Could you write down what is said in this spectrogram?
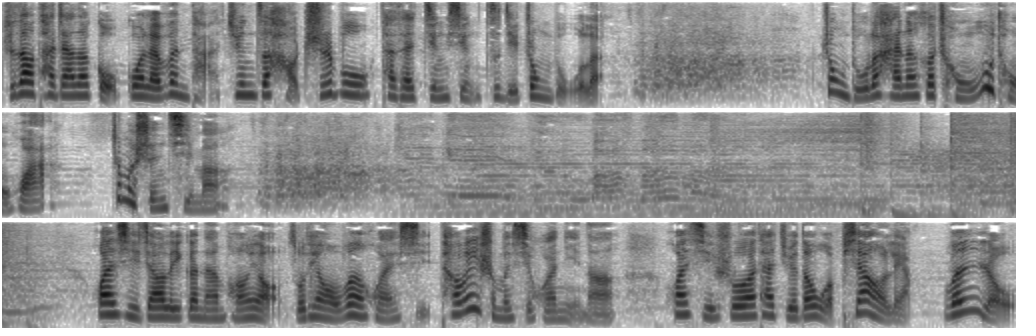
直到他家的狗过来问他菌子好吃不，他才惊醒自己中毒了。中毒了还能和宠物通话，这么神奇吗？欢喜交了一个男朋友。昨天我问欢喜，他为什么喜欢你呢？欢喜说他觉得我漂亮、温柔。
